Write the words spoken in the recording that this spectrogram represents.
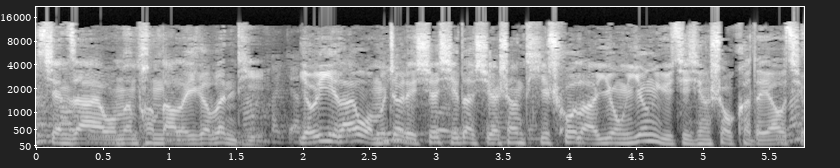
现在我们碰到了一个问题：有意来我们这里学习的学生提出了用英语进行授课的要求。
